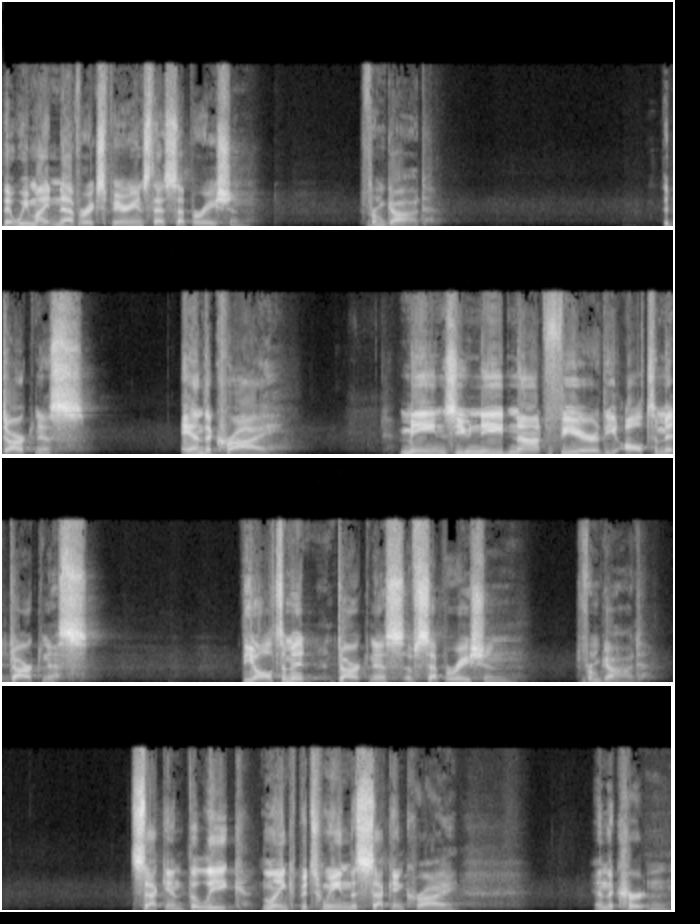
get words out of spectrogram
That we might never experience that separation from God. The darkness and the cry means you need not fear the ultimate darkness. The ultimate darkness of separation from God. Second, the leak, link between the second cry and the curtain.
